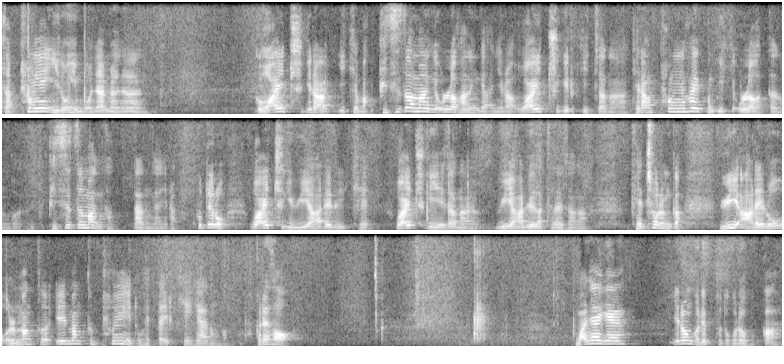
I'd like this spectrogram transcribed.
자 평행 이동이 뭐냐면은 그 y축이랑 이렇게 막 비스듬하게 올라가는 게 아니라 y축이 이렇게 있잖아. 걔랑 평행하게끔 이렇게 올라갔다는 거예요. 이렇게 비스듬하게 갔다는 게 아니라 그대로 y축이 위 아래를 이렇게 y축이 얘잖아요. 위 아래를 나타내잖아. 걔처럼 그러니까 위 아래로 얼만큼 1만큼 평행 이동했다 이렇게 얘기하는 겁니다. 그래서 만약에 이런 그래프도 그려볼까?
